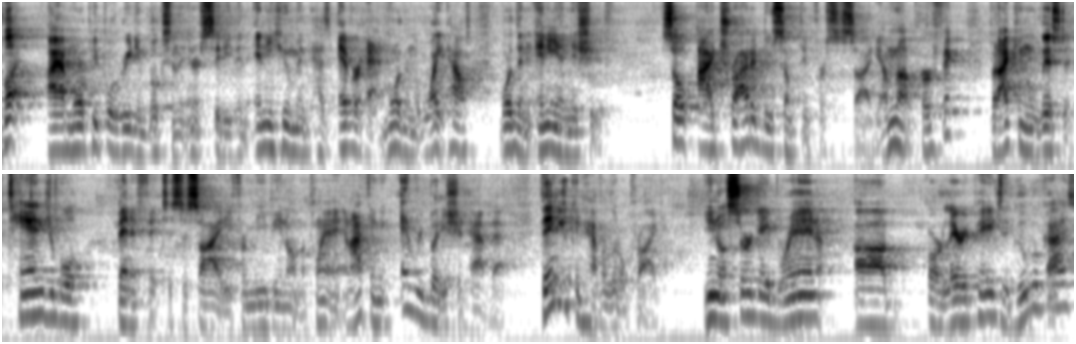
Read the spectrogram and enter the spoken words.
But I have more people reading books in the inner city than any human has ever had, more than the White House, more than any initiative. So I try to do something for society. I'm not perfect, but I can list a tangible benefit to society for me being on the planet. And I think everybody should have that. Then you can have a little pride. You know, Sergey Brin uh, or Larry Page, the Google guys,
